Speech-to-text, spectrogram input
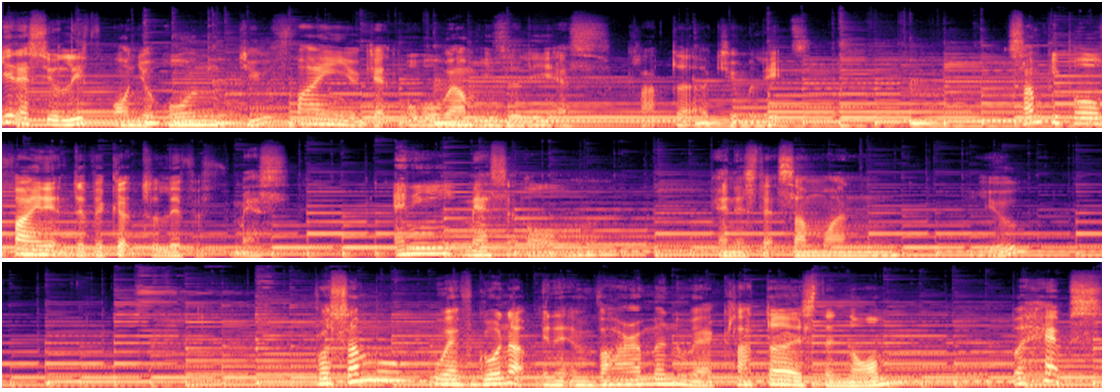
Yet, as you live on your own, do you find you get overwhelmed easily as clutter accumulates? Some people find it difficult to live with mess, any mess at all? And is that someone you? For some who have grown up in an environment where clutter is the norm, perhaps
